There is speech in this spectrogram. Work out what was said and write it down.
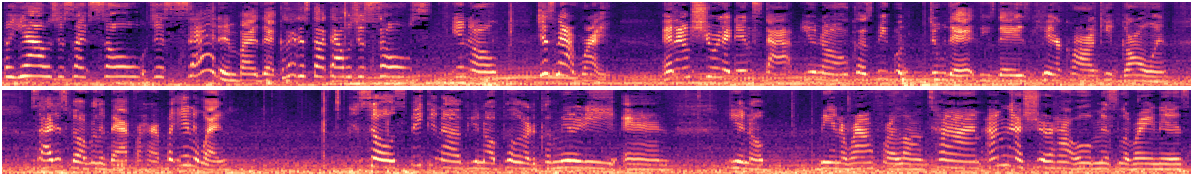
but yeah, I was just like so just saddened by that because I just thought that was just so, you know, just not right. And I'm sure they didn't stop, you know, because people do that these days, hit a car and keep going. So I just felt really bad for her. But anyway, so speaking of, you know, pillar of the community and, you know, being around for a long time. I'm not sure how old Miss Lorraine is.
